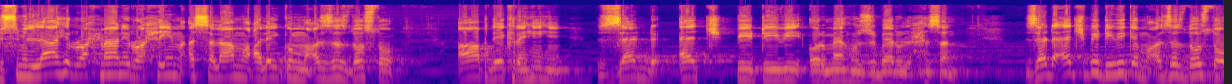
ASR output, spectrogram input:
بسم اللہ الرحمن الرحیم السلام علیکم معزز دوستو، آپ دیکھ رہے ہیں Z H P T V اور میں ہوں Zubair ul-Hasan. Z H P T V کے معزز دوستو،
